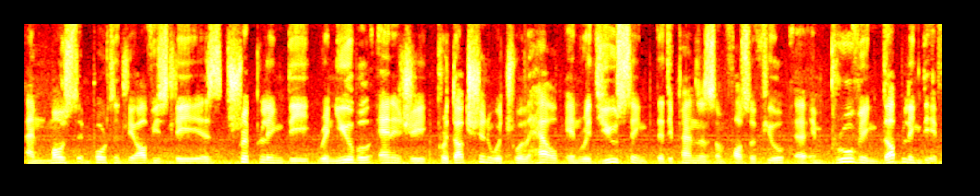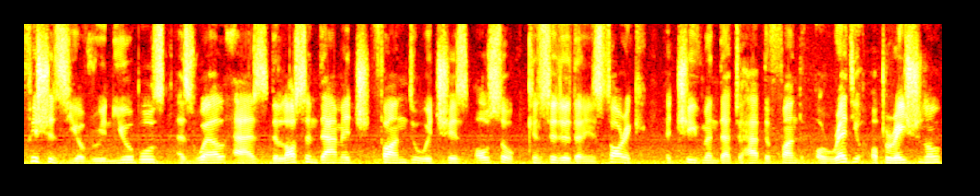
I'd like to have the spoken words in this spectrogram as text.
and most importantly, obviously, is tripling the renewable energy production, which will help in reducing the dependence on fossil fuel, uh, improving, doubling the efficiency efficiency of renewables, as well as the loss and damage fund, which is also considered an historic achievement that to have the fund already operational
